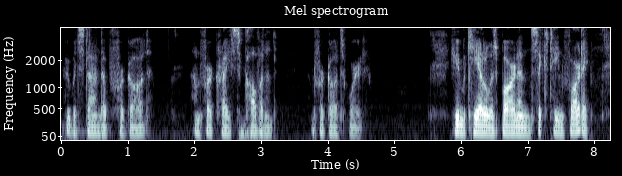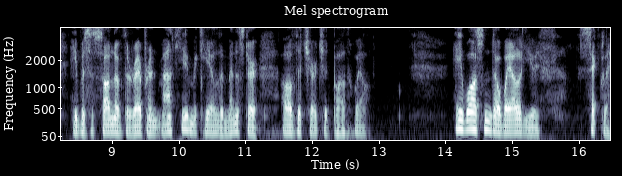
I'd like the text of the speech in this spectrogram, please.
who would stand up for God and for Christ's covenant and for God's word. Hugh McKail was born in 1640. He was the son of the Reverend Matthew McKail, the minister of the church at Bothwell. He wasn't a well youth, sickly.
